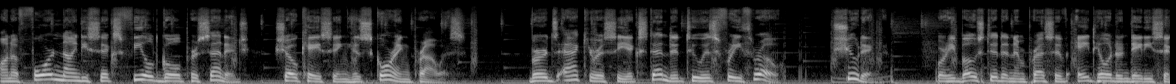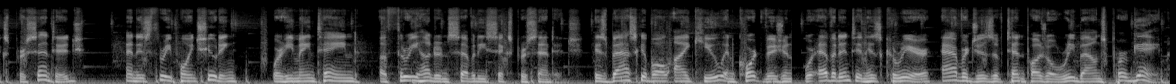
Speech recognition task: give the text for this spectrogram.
on a 496 field goal percentage, showcasing his scoring prowess. Bird's accuracy extended to his free throw, shooting, where he boasted an impressive 886 percentage, and his three-point shooting, where he maintained a 376 percentage. His basketball IQ and court vision were evident in his career averages of 10 puzzle rebounds per game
